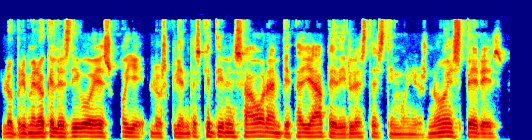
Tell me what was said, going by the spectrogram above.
lo primero que les digo es, oye, los clientes que tienes ahora, empieza ya a pedirles testimonios, no esperes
